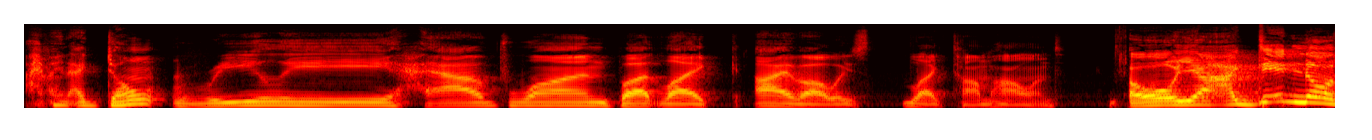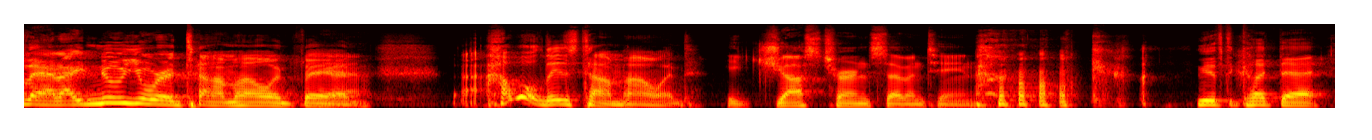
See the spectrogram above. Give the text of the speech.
I mean, I don't really have one, but like I've always liked Tom Holland. Oh yeah, I did know that. I knew you were a Tom Holland fan. Uh, how old is Tom Holland? He just turned seventeen. Oh, God. We have to cut that.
